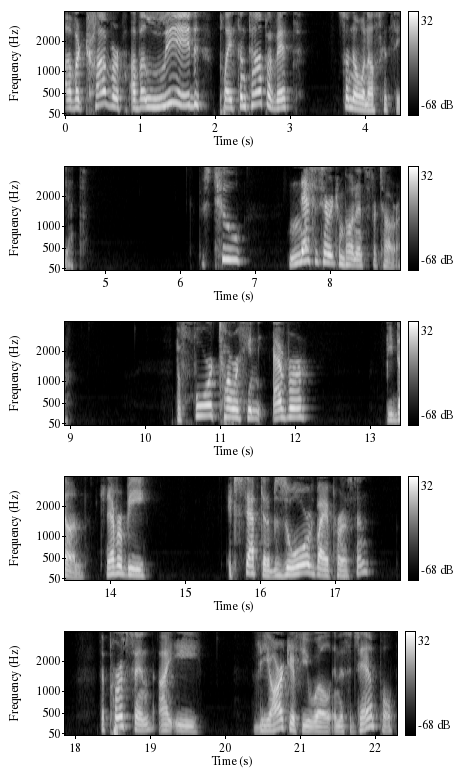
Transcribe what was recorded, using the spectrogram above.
of a cover, of a lid placed on top of it so no one else could see it. There's two necessary components for Torah before Torah can ever be done, can ever be accepted, absorbed by a person, the person, i.e., the ark, if you will, in this example,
